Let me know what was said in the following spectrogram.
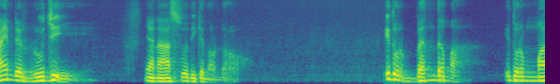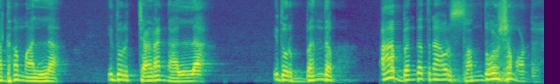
അതിന്റെ രുചി ഞാൻ ആസ്വദിക്കുന്നുണ്ടോ? ഇതൊരു ബന്ധമാ ഇതൊരു മതമല്ല ഇതൊരു ചടങ്ങല്ല ഇതൊരു ബന്ധമാണ് ആ ബന്ധത്തിന് ആ ഒരു സന്തോഷമുണ്ട്.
